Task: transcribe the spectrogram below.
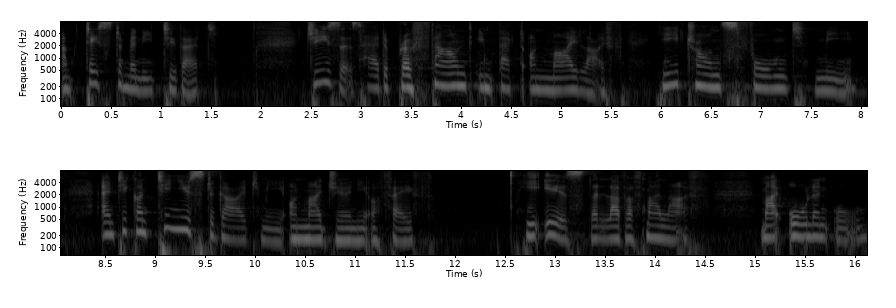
I'm testimony to that. Jesus had a profound impact on my life. He transformed me, and He continues to guide me on my journey of faith. He is the love of my life, my all in all,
